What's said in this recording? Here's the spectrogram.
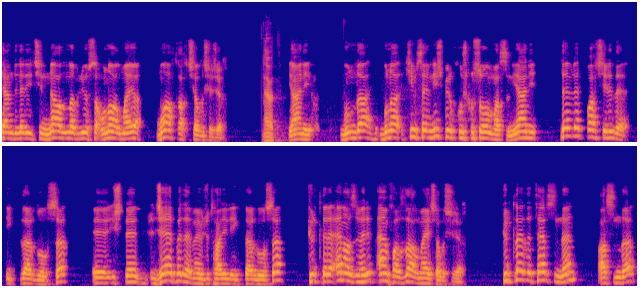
kendileri için ne alınabiliyorsa onu almaya muhakkak çalışacak. Evet. Yani bunda buna kimsenin hiçbir kuşkusu olmasın. Yani Devlet Bahçeli de iktidarda olsa, e, işte CHP de mevcut haliyle iktidarda olsa Kürtlere en azı verip en fazla almaya çalışacak. Kürtler de tersinden aslında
